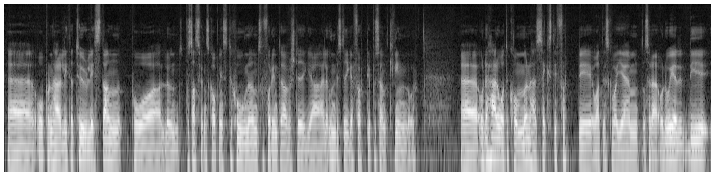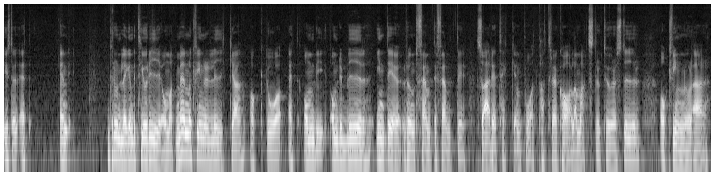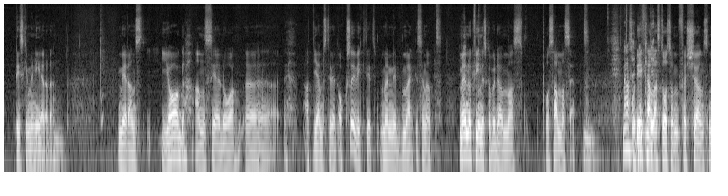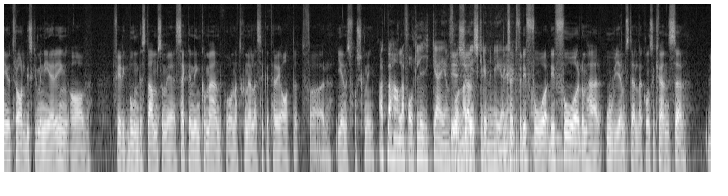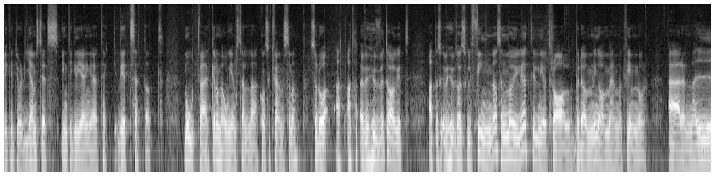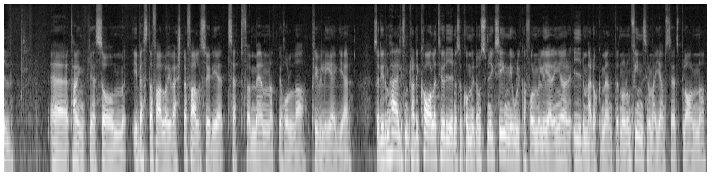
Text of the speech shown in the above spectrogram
Eh, och på den här litteraturlistan på, Lund, på statsvetenskapliga institutionen så får det inte överstiga eller understiga 40 procent kvinnor. Eh, och det här återkommer, det här 60-40 och att det ska vara jämnt och sådär. Och då är det, det är just ett, ett, en grundläggande teori om att män och kvinnor är lika och då ett, om, det, om det blir, inte är runt 50-50 så är det ett tecken på att patriarkala maktstrukturer styr och kvinnor är diskriminerade. Mm. Medan jag anser då eh, att jämställdhet också är viktigt men i bemärkelsen att män och kvinnor ska bedömas på samma sätt. Mm. Alltså, och det, det kallas då som för könsneutral diskriminering av Fredrik Bondestam som är second in command på nationella sekretariatet för genusforskning. Att behandla folk lika är en form av diskriminering? Exakt, för det får, det får de här ojämställda konsekvenser. vilket gör jämställdhetsintegrering är ett, det är ett sätt att motverka de här ojämställda konsekvenserna. Så då att, att överhuvudtaget att det överhuvudtaget skulle finnas en möjlighet till neutral bedömning av män och kvinnor är en naiv eh, tanke som i bästa fall och i värsta fall så är det ett sätt för män att behålla privilegier. Så det är de här liksom radikala teorierna som kommer, de smygs in i olika formuleringar i de här dokumenten och de finns i de här jämställdhetsplanerna.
